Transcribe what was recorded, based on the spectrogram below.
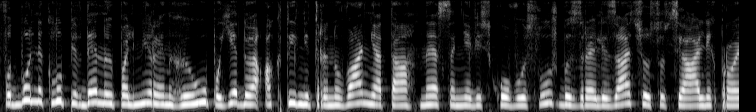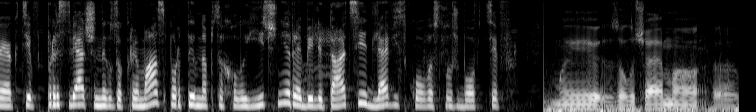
Футбольний клуб Південної Пальміри НГУ поєднує активні тренування та несення військової служби з реалізацією соціальних проєктів, присвячених, зокрема, спортивно-психологічній реабілітації для військовослужбовців. Ми залучаємо ем,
